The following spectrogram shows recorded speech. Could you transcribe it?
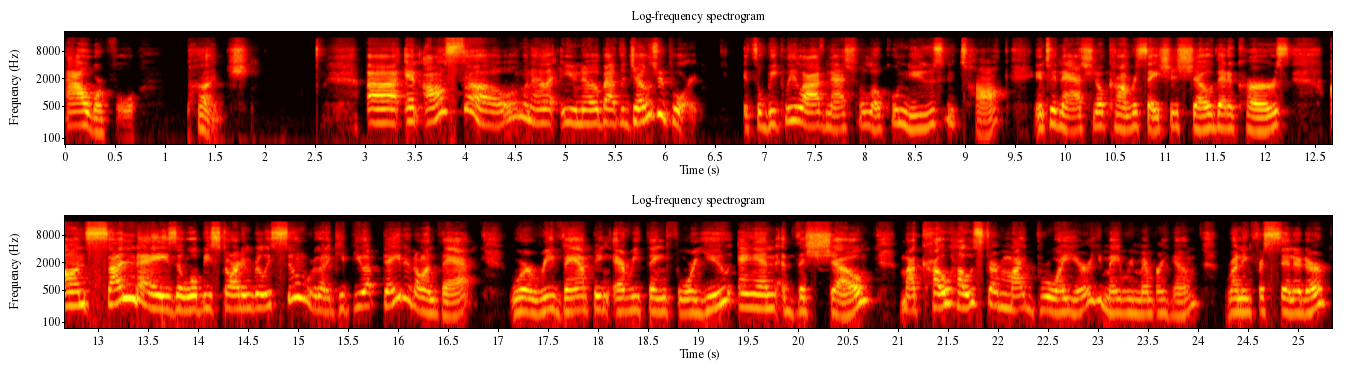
powerful punch. Uh, and also, I want to let you know about the Jones Report. It's a weekly live national, local news and talk international conversation show that occurs on Sundays and we'll be starting really soon. We're going to keep you updated on that. We're revamping everything for you and the show. My co-hosts are Mike Breuer, you may remember him running for senator,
